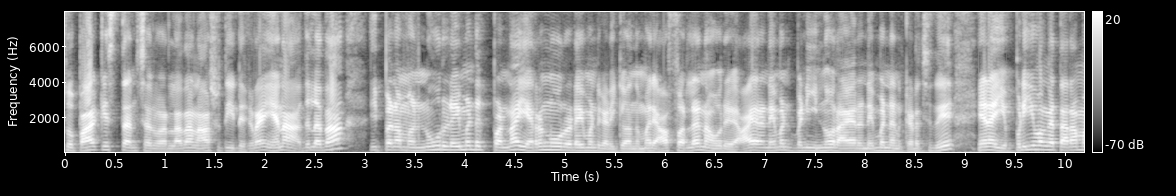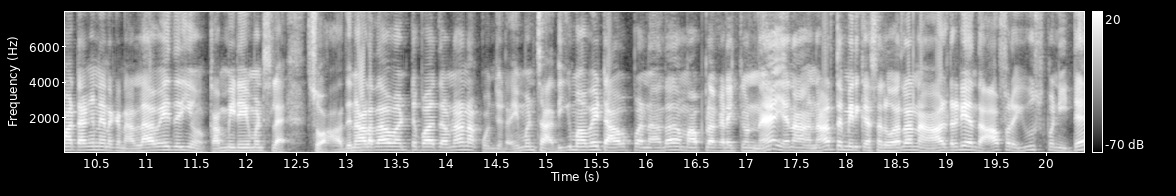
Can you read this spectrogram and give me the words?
ஸோ பா பாகிஸ்தான் சர்வரில் தான் நான் சுற்றிட்டு இருக்கிறேன். ஏன்னா அதில் தான் இப்போ நம்ம நூறு டைமண்டுக்கு பண்ணால் இரநூறு டைமண்ட் கிடைக்கும். அந்த மாதிரி ஆஃபரில் நான் ஒரு ஆயிரம் டைமண்ட் பண்ணி இன்னொரு ஆயிரம் டைமண்ட் எனக்கு கிடச்சிது. ஏன்னா எப்படியும் இவங்க தரமாட்டாங்கன்னு எனக்கு நல்லாவே தெரியும். கம்மி டைமண்ட்ஸில் ஸோ அதனால தான் வந்துட்டு பார்த்தோம்னா நான் கொஞ்சம் டைமண்ட்ஸ் அதிகமாகவே டாப் பண்ணால் தான் மாப்பிள கிடைக்கும்னு. ஏன்னா நார்த் அமெரிக்கா சர்வரில் நான் ஆல்ரெடி அந்த ஆஃபரை யூஸ் பண்ணிவிட்டு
